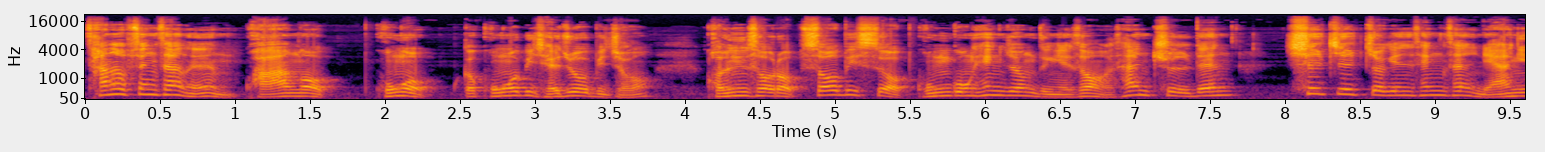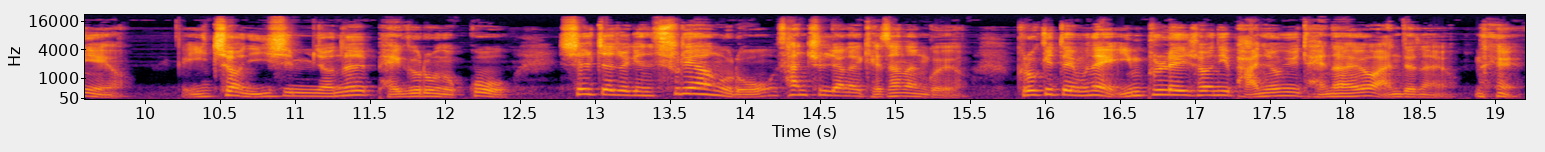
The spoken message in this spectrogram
산업 생산은 광업, 공업, 그러니까 공업이 제조업이죠. 건설업, 서비스업, 공공행정 등에서 산출된 실질적인 생산량이에요. 2020년을 100으로 놓고 실제적인 수량으로 산출량을 계산한 거예요. 그렇기 때문에 인플레이션이 반영이 되나요? 안 되나요? 네.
